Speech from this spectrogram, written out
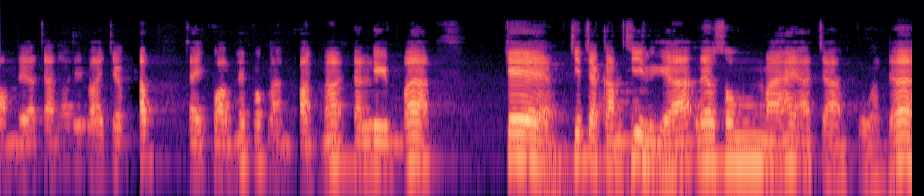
งเดี๋ยวอาจารย์อธิบายเกี่ยวกับใจความให้พวกหลานฟังเนาะอย่าลืมว่าแก้กิจกรรมที่เหลือแล้วส่งมาให้อาจารย์กวดเด้อ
